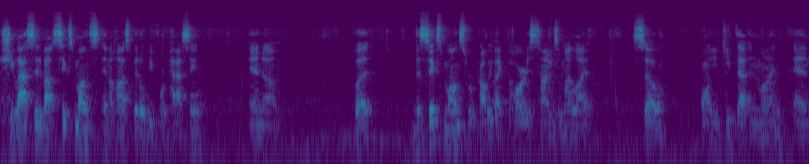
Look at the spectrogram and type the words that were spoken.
She lasted about six months in a hospital before passing, and um, but the six months were probably like the hardest times of my life. So I want you to keep that in mind. And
